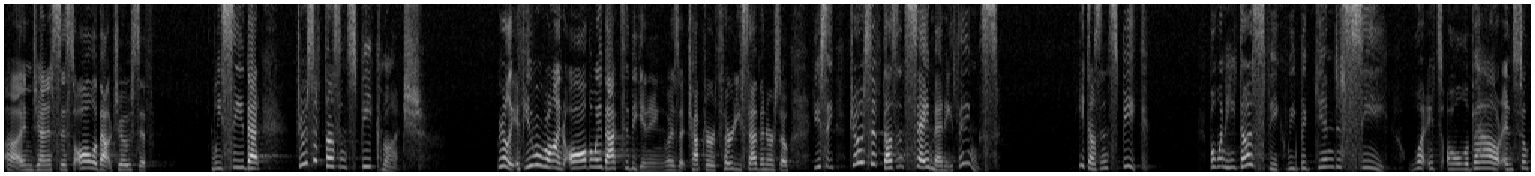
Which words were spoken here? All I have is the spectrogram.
uh, in Genesis, all about Joseph, we see that Joseph doesn't speak much. Really, if you rewind all the way back to the beginning, what is it, chapter 37 or so, you see Joseph doesn't say many things. He doesn't speak. But when he does speak, we begin to see what it's all about. And so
